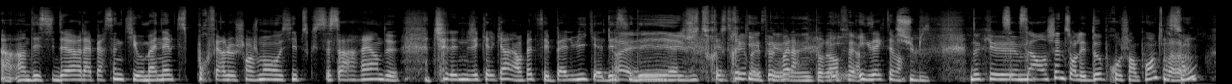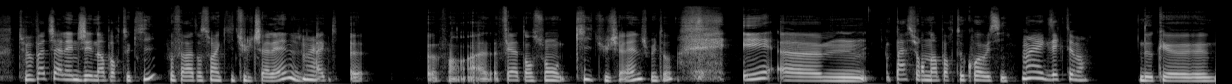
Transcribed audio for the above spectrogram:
un, décideur, la personne qui est aux manettes pour faire le changement aussi, parce que ça sert à rien de challenger quelqu'un. Et en fait, c'est pas lui qui a Ouais, décidé. il est juste ce frustré il parce peut- qu'il voilà. peut rien faire. Exactement. Il subit. Donc, euh, Ça- enchaîne sur les deux prochains points qui Voilà. sont tu peux pas challenger n'importe qui, faut faire attention à qui tu le challenges, Ouais. à qui- euh, enfin fais attention qui tu challenges plutôt, et euh, pas sur n'importe quoi aussi. ouais, exactement. Donc euh,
